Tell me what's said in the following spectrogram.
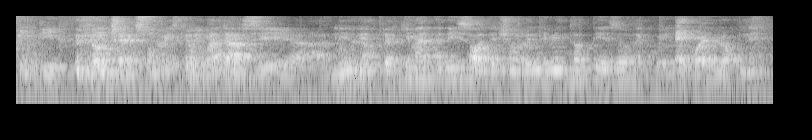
quindi non c'è nessun rischio di mangiarsi Quindi nulla. per chi mette dei soldi e c'è un rendimento atteso è quello. È quello. Netto.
